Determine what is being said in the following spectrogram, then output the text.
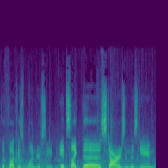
The fuck is Wonder Seed? It's like the stars in this game.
